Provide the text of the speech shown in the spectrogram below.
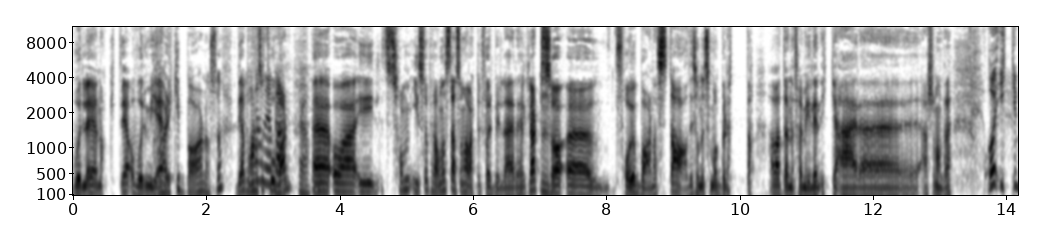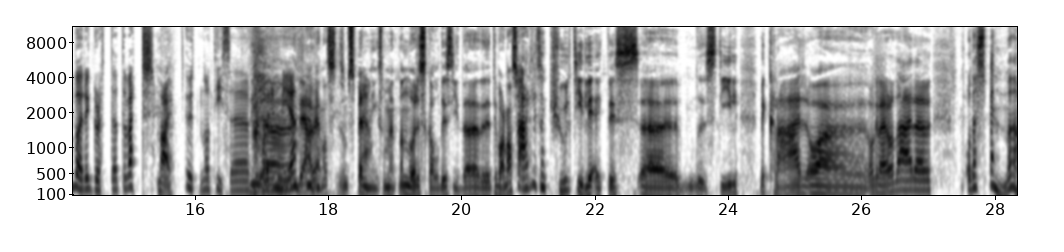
hvor løgnaktige, og hvor mye Har de ikke barn også? De har barn, altså to barn. barn. Ja. Uh, og i, som i Sopranos, da, som har vært et forbilde her, helt klart, så uh, får jo barna stadig sånne små gløtt da, av at denne familien ikke er, eh, er som andre. Og ikke bare gløtt etter hvert, Nei. uten å tise De, for eh, mye. Det er jo en av liksom, spenningsmomentene. Når skal de si det til barna? Så er det litt sånn kul tidlig 80s-stil med klær og, og greier. Og det er, øh, og det er spennende, da.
